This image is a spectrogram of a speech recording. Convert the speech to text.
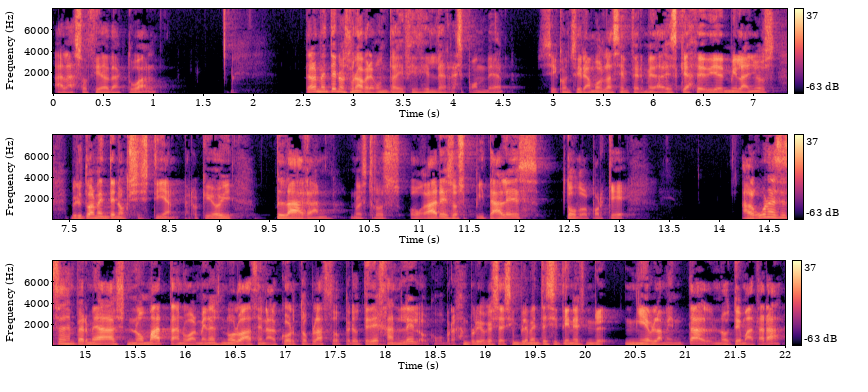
a la sociedad actual. Realmente no es una pregunta difícil de responder si consideramos las enfermedades que hace 10.000 años virtualmente no existían, pero que hoy plagan nuestros hogares, hospitales, todo, porque algunas de estas enfermedades no matan, o al menos no lo hacen al corto plazo, pero te dejan lelo, como por ejemplo, yo que sé, simplemente si tienes niebla mental, no te matará,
